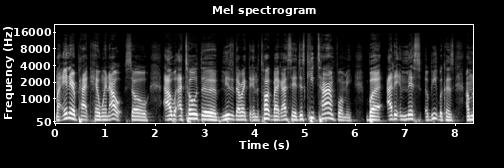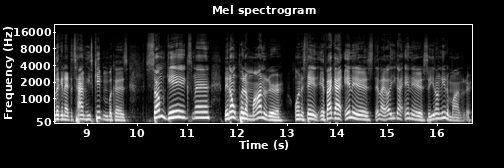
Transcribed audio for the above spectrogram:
my in-ear pack had went out. So I, I told the music director in the talkback, I said, just keep time for me. But I didn't miss a beat because I'm looking at the time he's keeping because some gigs, man, they don't put a monitor on the stage. If I got in-ears, they're like, oh, you got in-ears, so you don't need a monitor.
